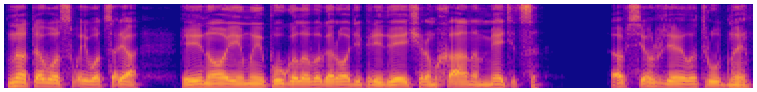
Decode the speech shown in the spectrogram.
на того своего царя, иное мы пугало в огороде перед вечером ханом метится. А все ж дело трудное.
